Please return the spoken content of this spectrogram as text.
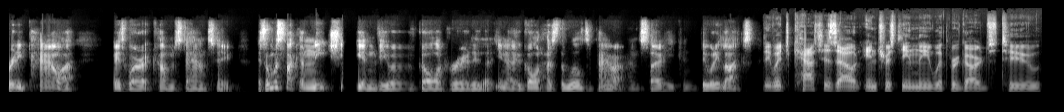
Really power is where it comes down to. It's almost like a Nietzschean view of God, really, that, you know, God has the will to power and so he can do what he likes. Which cashes out interestingly with regards to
